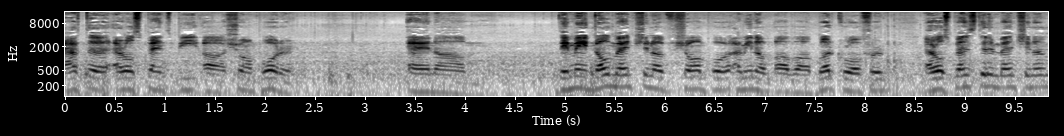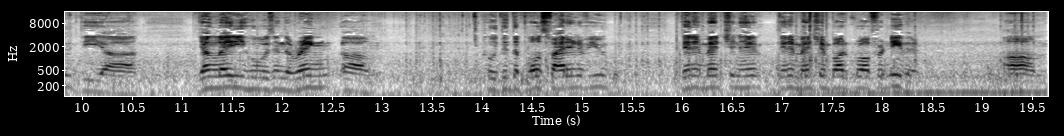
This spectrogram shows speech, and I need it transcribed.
after Errol Spence beat uh, Shawn Porter, and um, they made no mention of Shawn Porter. I mean, of, of uh, Bud Crawford. Errol Spence didn't mention him. The uh, young lady who was in the ring, um, who did the post-fight interview, didn't mention him. Didn't mention Bud Crawford neither. Um,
